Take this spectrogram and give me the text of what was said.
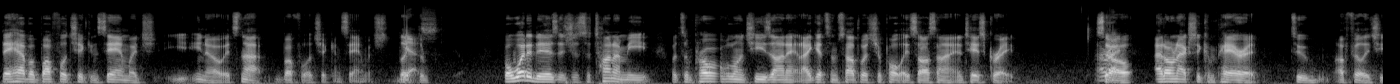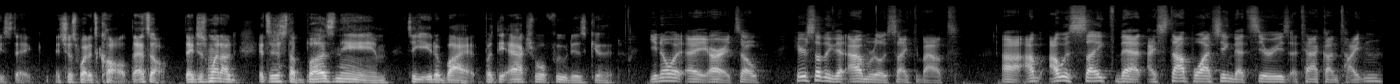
they have a buffalo chicken sandwich, you, you know, it's not buffalo chicken sandwich. Like yes. the, but what it is is just a ton of meat with some provolone cheese on it, and I get some Southwest Chipotle sauce on it, and it tastes great. So right. I don't actually compare it to a Philly cheesesteak. It's just what it's called. That's all. They just went out. It's just a buzz name to get you to buy it, but the actual food is good. You know what? Hey, all right. So here's something that I'm really psyched about. Uh, I'm, I was psyched that I stopped watching that series Attack on Titan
